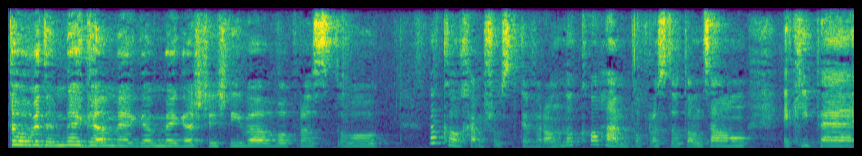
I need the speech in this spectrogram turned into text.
to będę mega, mega, mega szczęśliwa, po prostu no kocham szóstkę Wron, no kocham po prostu tą całą ekipę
